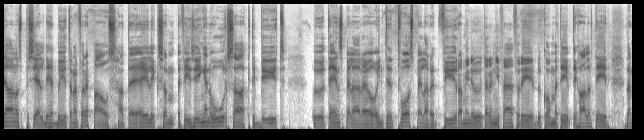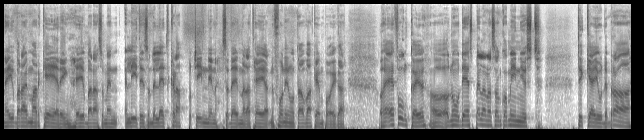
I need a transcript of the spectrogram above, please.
Ja, no speciellt de här bytena före paus. Att det, är liksom, det finns ju ingen orsak till byt ut en spelare och inte två spelare fyra minuter ungefär före du kommer till, till halvtid. Utan det är ju bara en markering, det är ju bara som en, en liten som det lätt klapp på kinden så den att hej, nu får ni nog ta vaken pojkar. Och det funkar ju. Och, och nu de spelarna som kom in just tycker jag gjorde bra.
